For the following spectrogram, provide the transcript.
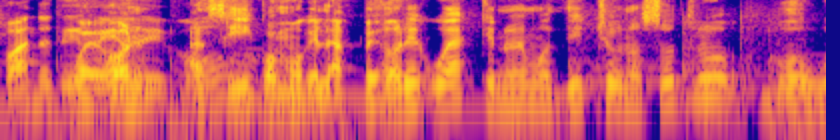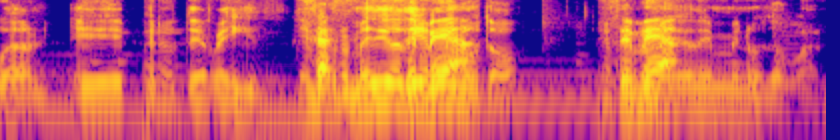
¿Cuándo te Weón, de así como que las peores weas que nos hemos dicho nosotros, vos, weón, eh, pero te reís. En promedio se 10 mea. minutos. En Se mea. promedio 10 minutos, weón.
